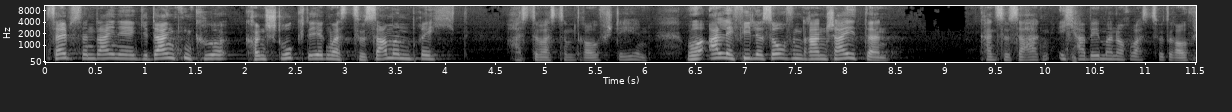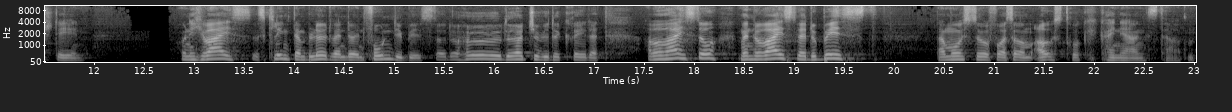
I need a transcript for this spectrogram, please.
Selbst wenn deine Gedankenkonstrukte irgendwas zusammenbricht, hast du was zum Draufstehen. Wo alle Philosophen dran scheitern, kannst du sagen, ich habe immer noch was zu draufstehen. Und ich weiß, es klingt dann blöd, wenn du ein Fundi bist oder der hat schon wieder geredet. Aber weißt du, wenn du weißt, wer du bist, dann musst du vor so einem Ausdruck keine Angst haben.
